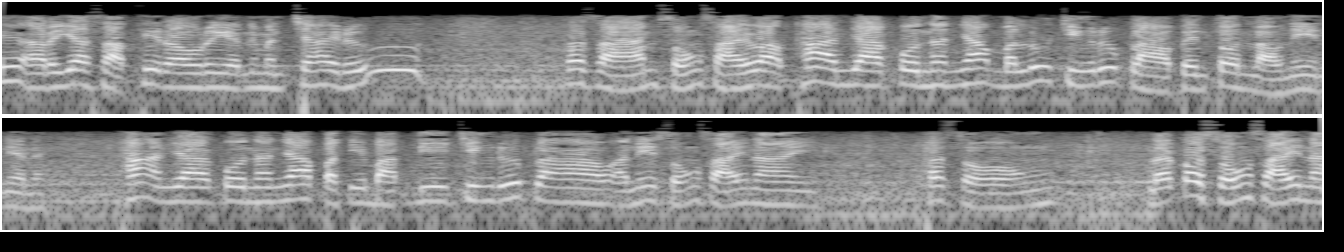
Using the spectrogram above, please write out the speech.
ออริยสัจที่เราเรียนนี่มันใช่หรือข้อสามสงสัยว่าพระัญญาโกณทัญญาบรรลุจริงหรือเปล่าเป็นต้นเหล่านี้เนี่ยนะพระัญญาโกณทัญญาปฏิบัติดีจริงหรือเปล่า อันนี้สงสัยในพระสงฆ์ แล้วก็สงสัยใน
